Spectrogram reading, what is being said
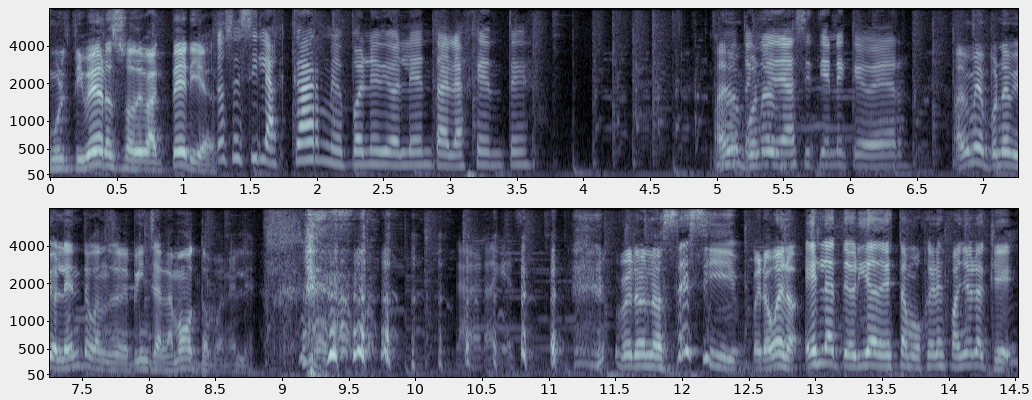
multiverso de bacterias. No sé si la carne pone violenta a la gente. A mí No me tengo pone- idea si tiene que ver. A mí me pone violento cuando se me pincha la moto, ponele. La verdad que sí. Pero no sé si. Pero bueno, es la teoría de esta mujer española que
